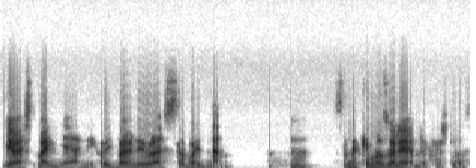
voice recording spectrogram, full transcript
fogja ezt megnyerni, hogy vajon ő lesz-e, vagy nem. Hm. Szóval nekem azon érdekes lesz.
